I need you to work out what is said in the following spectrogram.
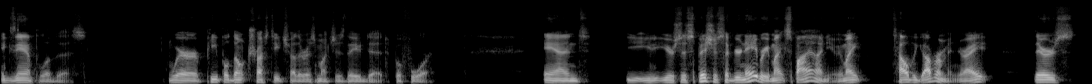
example of this, where people don't trust each other as much as they did before, and you, are suspicious of your neighbor. He might spy on you. He might tell the government, right? There's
